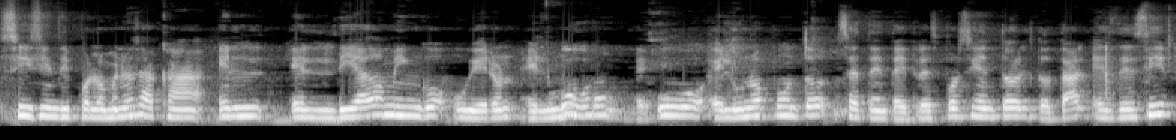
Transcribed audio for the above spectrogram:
Sí, Cindy, por lo menos acá el, el día domingo hubieron el hubo, eh, hubo el 1.73% del total, es decir,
